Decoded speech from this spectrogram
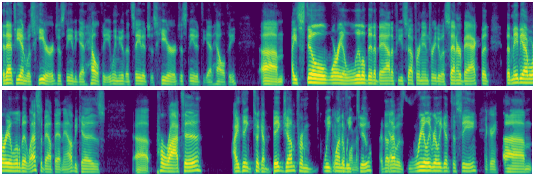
that Etienne was here, just needed to get healthy. We knew that Sejdic was here, just needed to get healthy. Um, I still worry a little bit about if you suffer an injury to a center back, but but maybe I worry a little bit less about that now because uh Purata, I think, took a big jump from week good one to week two. I thought that was really, really good to see. Agree. Um,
